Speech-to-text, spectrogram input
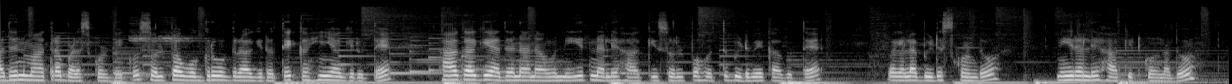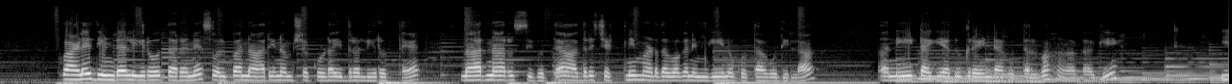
ಅದನ್ನು ಮಾತ್ರ ಬಳಸ್ಕೊಳ್ಬೇಕು. ಸ್ವಲ್ಪ ಒಗ್ರು ಒಗ್ರಾಗಿರುತ್ತೆ, ಕಹಿಯಾಗಿರುತ್ತೆ. ಹಾಗಾಗಿ ಅದನ್ನು ನಾವು ನೀರಿನಲ್ಲಿ ಹಾಕಿ ಸ್ವಲ್ಪ ಹೊತ್ತು ಬಿಡಬೇಕಾಗುತ್ತೆ. ಇವಾಗೆಲ್ಲ ಬಿಡಿಸ್ಕೊಂಡು ನೀರಲ್ಲಿ ಹಾಕಿಟ್ಕೊಳೋದು. ಬಾಳೆ ದಿಂಡಲ್ಲಿ ಇರೋ ಥರನೇ ಸ್ವಲ್ಪ ನಾರಿನಂಶ ಕೂಡ ಇದರಲ್ಲಿ ಇರುತ್ತೆ ನಾರು ನಾರು ಸಿಗುತ್ತೆ, ಆದರೆ ಚಟ್ನಿ ಮಾಡಿದವಾಗ ನಿಮಗೇನು ಗೊತ್ತಾಗೋದಿಲ್ಲ. ನೀಟಾಗಿ ಅದು ಗ್ರೈಂಡ್ ಆಗುತ್ತಲ್ವ? ಹಾಗಾಗಿ ಈ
